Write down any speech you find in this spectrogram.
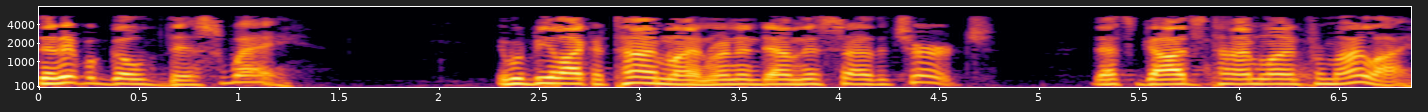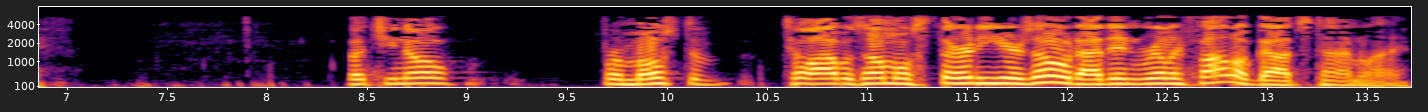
that it would go this way. It would be like a timeline running down this side of the church. That's God's timeline for my life. But you know, for most of, till I was almost 30 years old, I didn't really follow God's timeline.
